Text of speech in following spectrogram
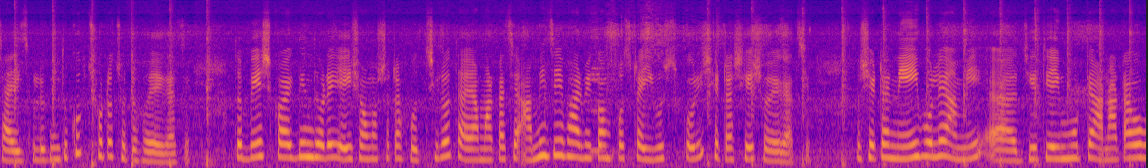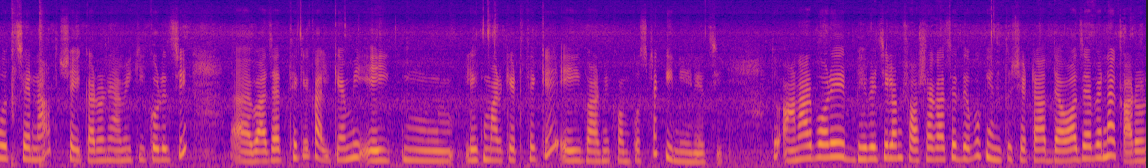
সাইজগুলো কিন্তু খুব ছোট ছোট হয়ে গেছে। তো বেশ কয়েকদিন ধরে এই সমস্যাটা হচ্ছিল, তাই আমার কাছে আমি যে ভার্মিকম্পোস্টটা ইউজ করি সেটা শেষ হয়ে গেছে। তো সেটা নেই বলে আমি যেহেতু এই মুহূর্তে আনাটাও হচ্ছে না তো সেই কারণে আমি কি করেছি বাজার থেকে কালকে আমি এই লেক মার্কেট থেকে এই ভার্মি কম্পোস্টটা কিনে এনেছি। তো আনার পরে ভেবেছিলাম শশা গাছে দেবো, কিন্তু সেটা দেওয়া যাবে না, কারণ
